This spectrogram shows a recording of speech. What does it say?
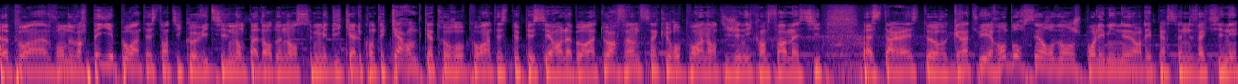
euh, pour un, vont devoir payer pour un test anti-Covid s'ils n'ont pas d'ordonnance médicale. Comptez 44 euros pour un test PCR en laboratoire, 25 euros pour un antigénique en pharmacie. Ça reste gratuit et remboursé en revanche pour les mineurs, les personnes vaccinées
